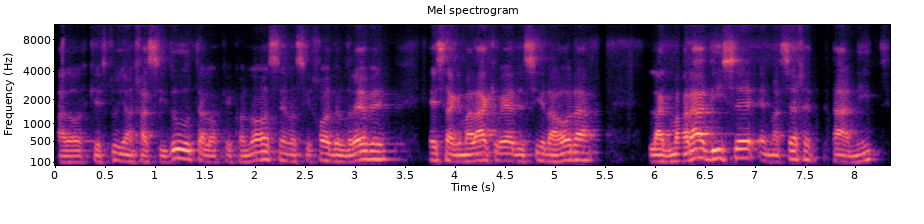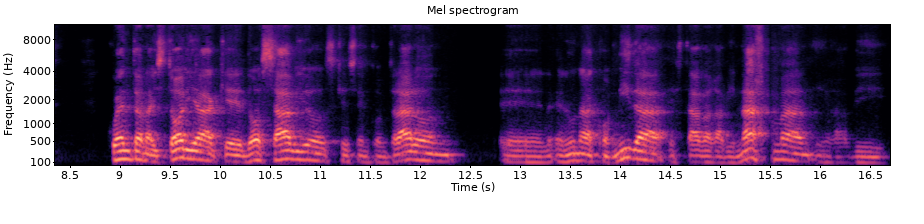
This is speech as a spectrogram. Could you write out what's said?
a los que estudian Hasidut, a los que conocen los hijos del Rebbe, esa Gemara que voy a decir ahora. La Gemara dice en Masejet Tanit, cuenta una historia que dos sabios que se encontraron en, una comida, estaba Gabi Nachman y Gabi,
